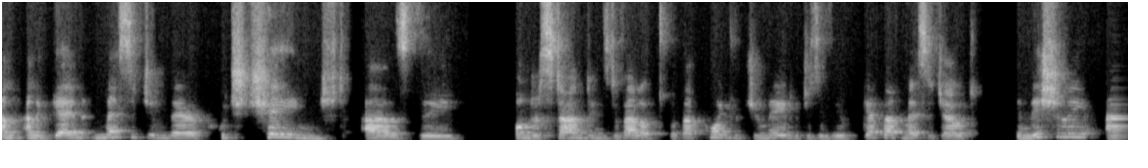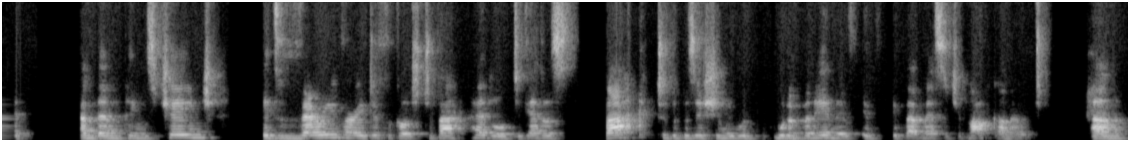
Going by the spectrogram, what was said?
And, and again, messaging there, which changed as the understandings developed. But that point which you made, which is if you get that message out initially and, and then things change, it's very, very difficult to backpedal to get us back to the position we would, would have been in if, if, if that message had not gone out. Um,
